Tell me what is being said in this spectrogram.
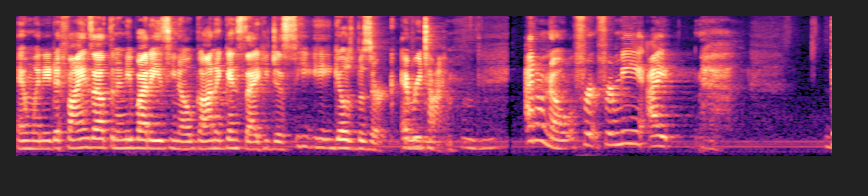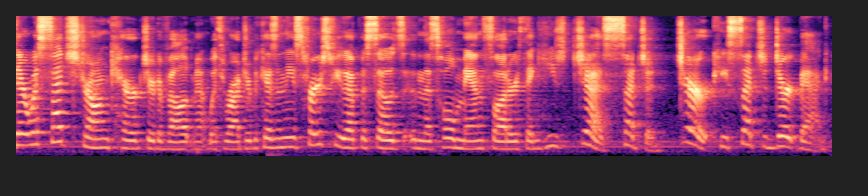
And when he finds out that anybody's, you know, gone against that, he just he, he goes berserk every mm-hmm. time. Mm-hmm. I don't know. For for me, I there was such strong character development with Roger because in these first few episodes in this whole manslaughter thing, he's just such a jerk. He's such a dirtbag.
